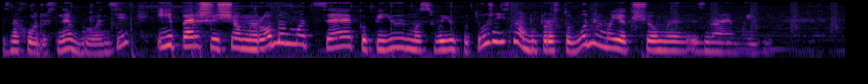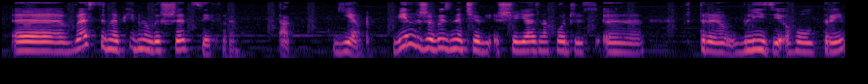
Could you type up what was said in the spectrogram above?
знаходжусь не в бронзі. І перше, що ми робимо, це копіюємо свою потужність, ну або просто вводимо, якщо ми знаємо її. Е, Ввести необхідно лише цифри. Так, є. Він вже визначив, що я знаходжусь е, в, лізі Gold 3.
